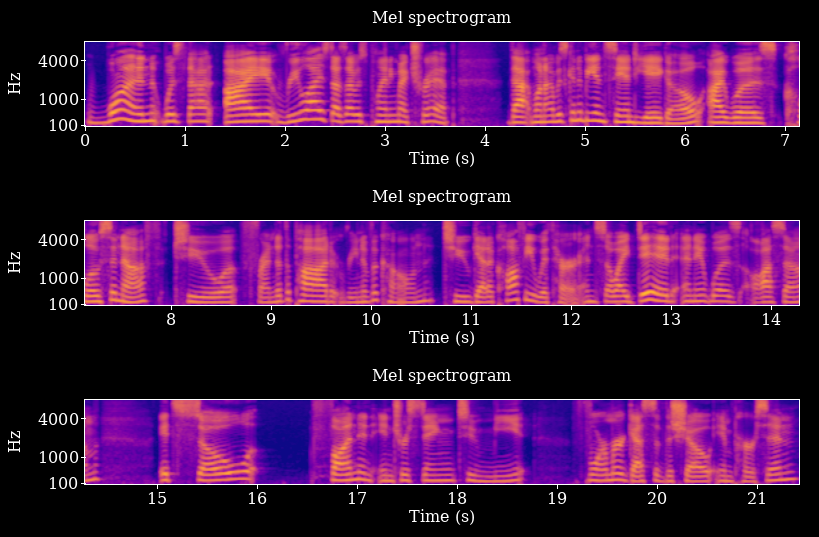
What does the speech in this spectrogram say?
One was that I realized as I was planning my trip that when I was going to be in San Diego, I was close enough to friend of the pod, Rena Vacone, to get a coffee with her. And so I did, and it was awesome it's so fun and interesting to meet former guests of the show in person,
